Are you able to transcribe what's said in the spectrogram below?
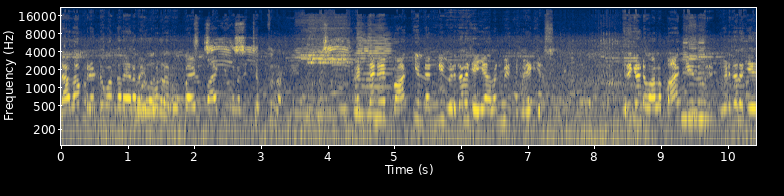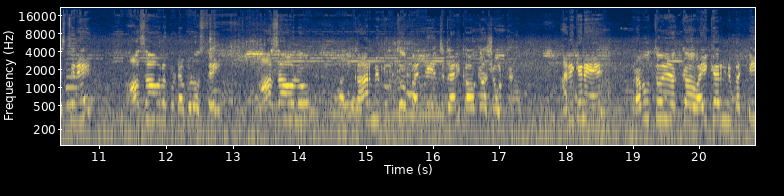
దాదాపు రెండు వందల ఎనభై కోట్ల రూపాయలు బాకీ ఉన్నది చెప్తున్నారు. వెంటనే బాకీలన్నీ విడుదల చేయాలని మేము డిమాండ్ చేస్తున్నాం. ఎందుకంటే వాళ్ళ బాకీలు విడుదల చేస్తేనే ఆసాములకు డబ్బులు వస్తాయి. ఆసాములు కార్మికులతో పనిచేయించడానికి అవకాశం ఉంటుంది. అందుకనే ప్రభుత్వం యొక్క వైఖరిని బట్టి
